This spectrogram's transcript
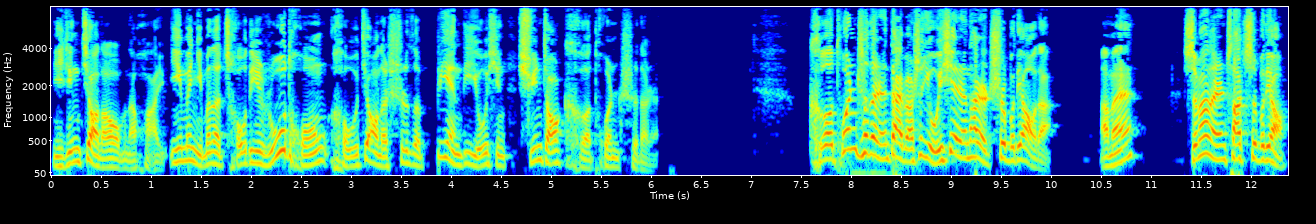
已经教导我们的话语。因为你们的仇敌如同吼叫的狮子，遍地游行，寻找可吞吃的人。可吞吃的人代表是有一些人他是吃不掉的。阿门。什么样的人他吃不掉？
